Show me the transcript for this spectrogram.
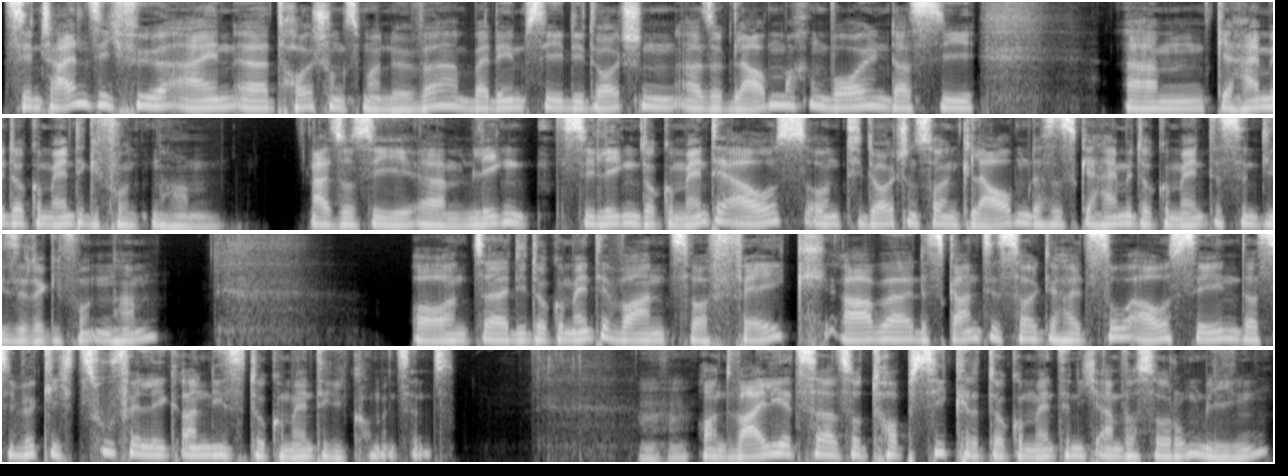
Sie entscheiden sich für ein äh, Täuschungsmanöver, bei dem sie die Deutschen also glauben machen wollen, dass sie ähm, geheime Dokumente gefunden haben. Also sie, ähm, legen, sie legen Dokumente aus und die Deutschen sollen glauben, dass es geheime Dokumente sind, die sie da gefunden haben. Und äh, die Dokumente waren zwar fake, aber das Ganze sollte halt so aussehen, dass sie wirklich zufällig an diese Dokumente gekommen sind. Mhm. Und weil jetzt also Top-Secret-Dokumente nicht einfach so rumliegen,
